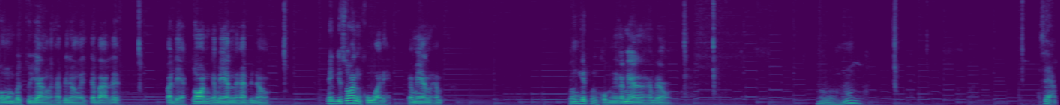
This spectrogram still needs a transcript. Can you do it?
ส่งมาเบิดตัวอย่างแหละครับพี่น้องไอ้เจ้าบ้านเลย ปลาแดกนอนกับแม่นนะครับพี่น้องแม่งกี่ซ้อนครัวนี่กับแม่นนะครับเพิ่งเฮ็ดผงขมนี่กับแม่นนะครับพี่น้องอืมแซ่บ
